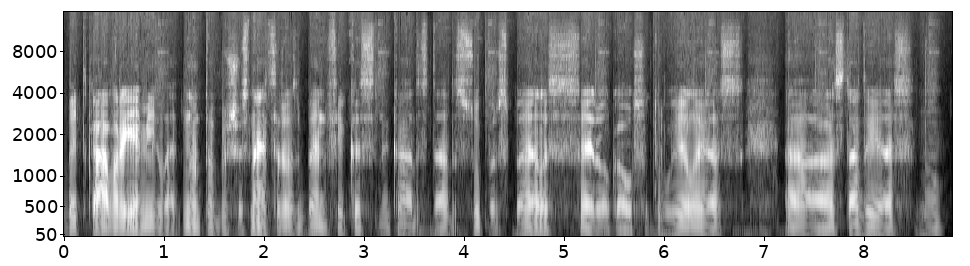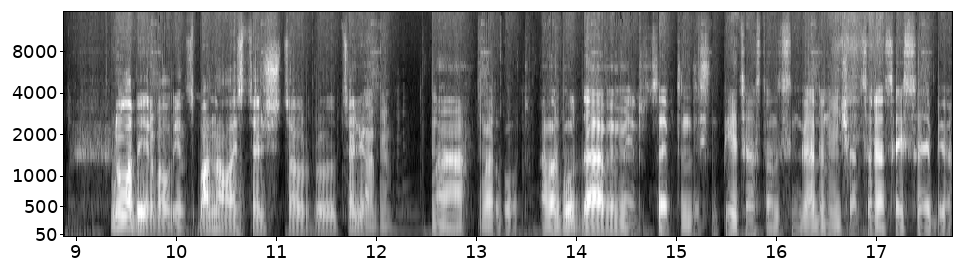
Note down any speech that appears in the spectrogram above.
bet kā var iemīlēt? Nu, tāpēc es neatceros Benfikas nekādas tādas super spēles, Eiropausu tur lielajās uh, stadijās. Nu, Nu, labi, ir vēl viens banālais ceļš caur ceļojumiem. Nā, varbūt. A, varbūt Dāvim ir 75, 80 gadi, un viņš atcerās Eusebiju.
